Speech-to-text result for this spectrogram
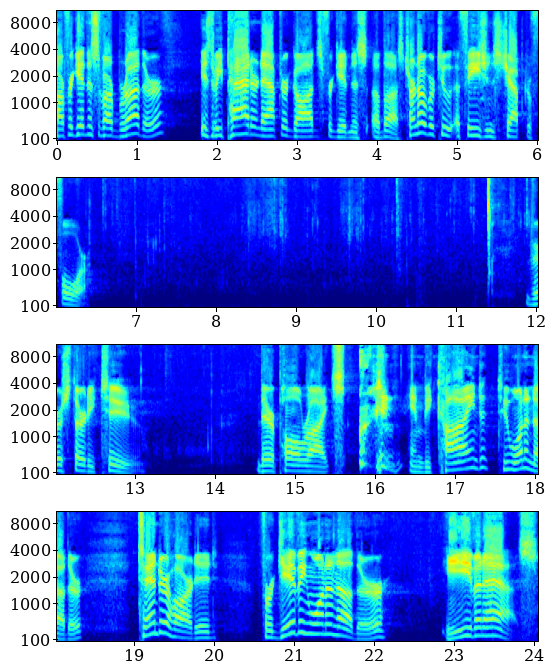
Our forgiveness of our brother is to be patterned after God's forgiveness of us. Turn over to Ephesians chapter 4. Verse 32. There, Paul writes, And be kind to one another, tender hearted, forgiving one another, even as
